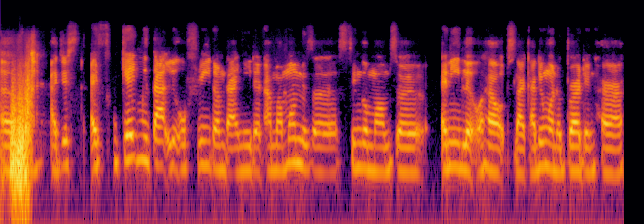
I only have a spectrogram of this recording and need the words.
um, I just I gave me that little freedom that I needed. And my mom is a single mom, so any little helps. Like I didn't want to burden her,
